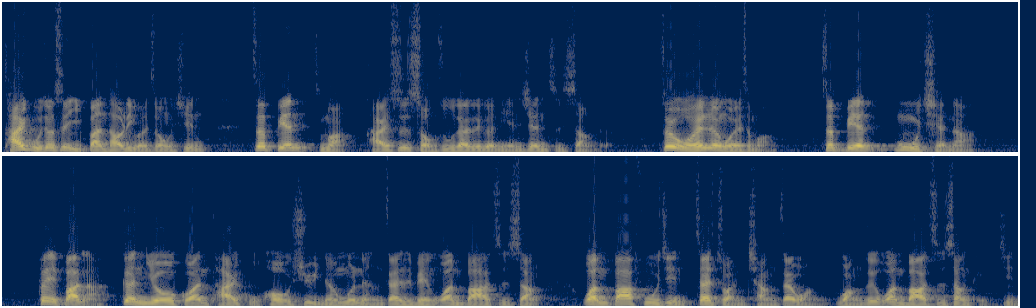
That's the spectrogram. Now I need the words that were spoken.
台股就是以半导体为中心，这边什么还是守住在这个年线之上的。所以我会认为什么？这边目前啊，费半啊更攸关台股后续能不能在这边万八之上，万八附近再转强，再往往这个万八之上挺进，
